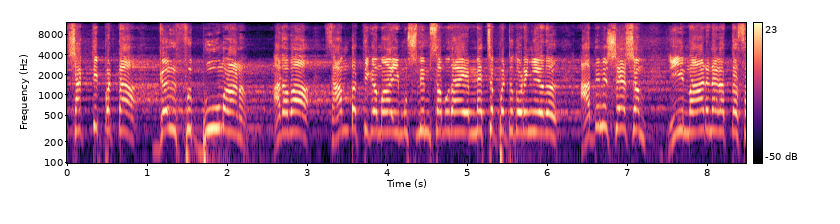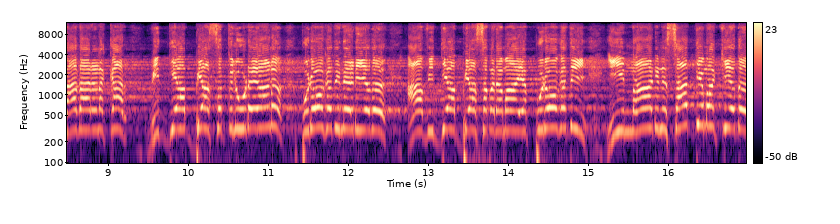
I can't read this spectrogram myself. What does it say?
ശക്തിപ്പെട്ട ഗൾഫ് ബൂമാണ് അഥവാ സാമ്പത്തികമായി മുസ്ലിം സമുദായം മെച്ചപ്പെട്ടു തുടങ്ങിയത് അതിനുശേഷം ഈ നാടിനകത്തെ സാധാരണക്കാർ വിദ്യാഭ്യാസത്തിലൂടെയാണ് പുരോഗതി നേടിയത്. ആ വിദ്യാഭ്യാസപരമായ പുരോഗതി ഈ നാടിന് സാധ്യമാക്കിയത്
